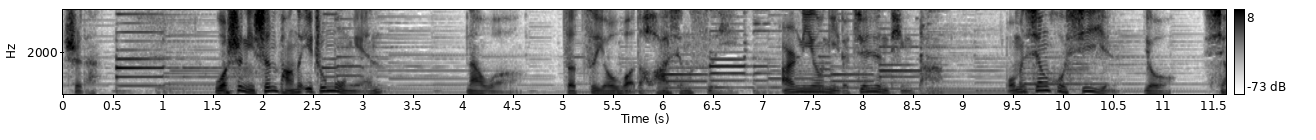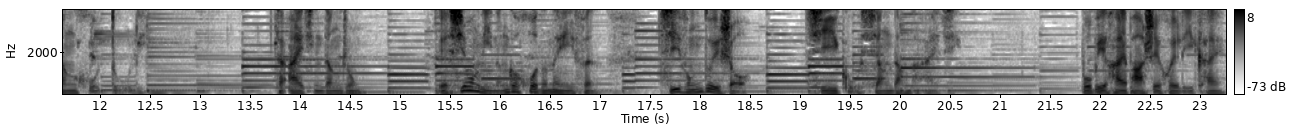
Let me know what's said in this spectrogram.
是的，我是你身旁的一株木棉，那我则自有我的花香四溢，而你有你的坚韧挺拔。我们相互吸引，又相互独立。在爱情当中，也希望你能够获得那一份棋逢对手。旗鼓相当的爱情，不必害怕谁会离开，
